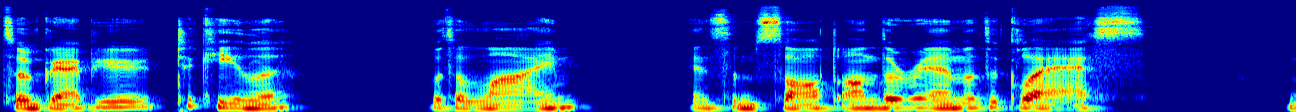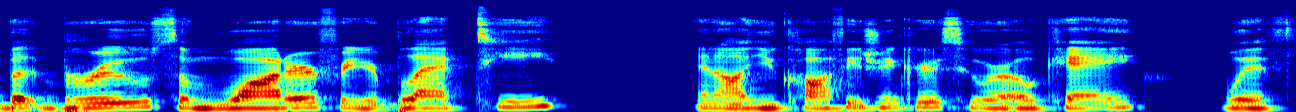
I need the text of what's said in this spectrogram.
So grab your tequila with a lime and some salt on the rim of the glass, but brew some water for your black tea and all you coffee drinkers who are okay with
